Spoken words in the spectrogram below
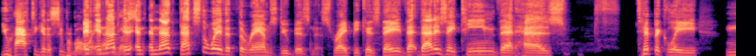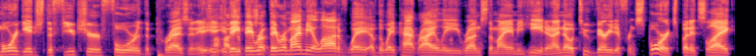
you have to get a Super Bowl. and, and not and, and and that that's the way that the Rams do business, right? Because they that that is a team that has typically mortgaged the future for the present. It- it- they they re- they remind me a lot of way of the way Pat Riley runs the Miami Heat, and I know two very different sports, but it's like.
